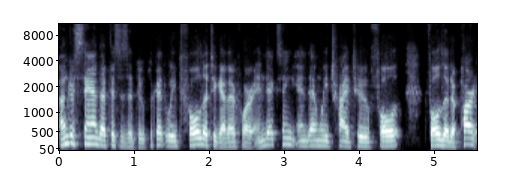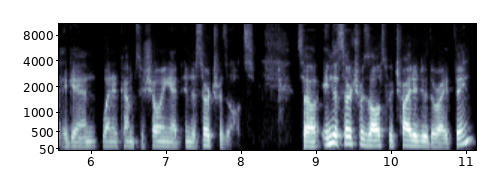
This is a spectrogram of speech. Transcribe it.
understand that this is a duplicate. We'd fold it together for indexing, and then we try to fold, fold it apart again when it comes to showing it in the search results. So in the search results, we try to do the right thing.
